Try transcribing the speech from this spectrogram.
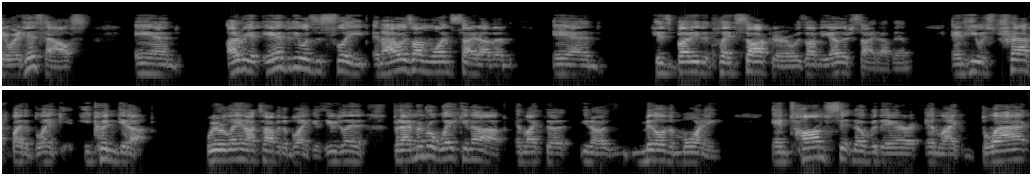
Okay, we're at his house and I forget Anthony was asleep and I was on one side of him and his buddy that played soccer was on the other side of him and he was trapped by the blanket. He couldn't get up. We were laying on top of the blankets. He was laying there. But I remember waking up in like the, you know, middle of the morning and Tom's sitting over there in like black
